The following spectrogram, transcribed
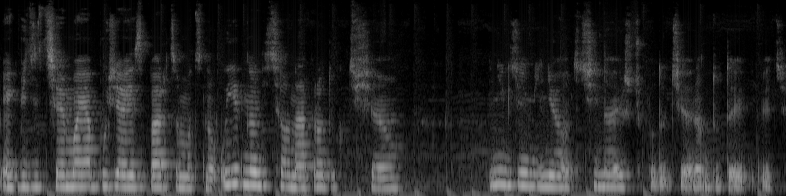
Jak widzicie, moja buzia jest bardzo mocno ujednolicona, produkt się nigdzie mi nie odcina, jeszcze podocieram tutaj, wiecie,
